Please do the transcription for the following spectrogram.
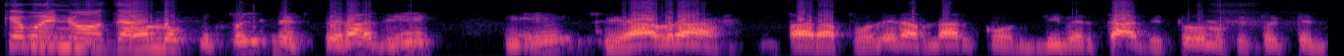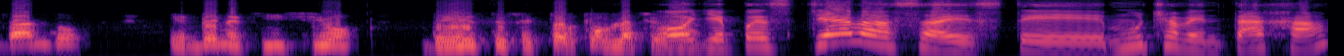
Qué bueno, Eh. Solo que estoy en espera de que se abra para poder hablar con libertad de todo lo que estoy pensando en beneficio de este sector poblacional. Oye, pues llevas a este mucha ventaja.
